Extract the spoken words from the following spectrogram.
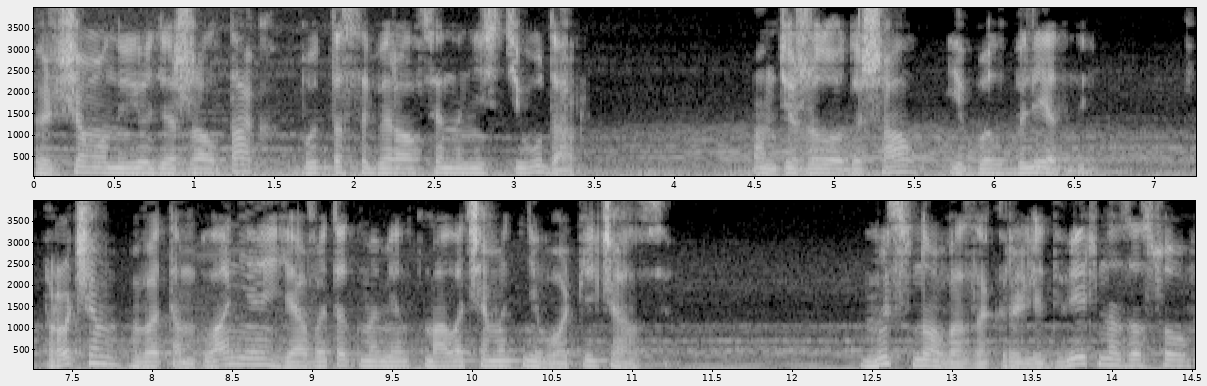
Причем он ее держал так, будто собирался нанести удар. Он тяжело дышал и был бледный. Впрочем, в этом плане я в этот момент мало чем от него отличался. Мы снова закрыли дверь на засов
